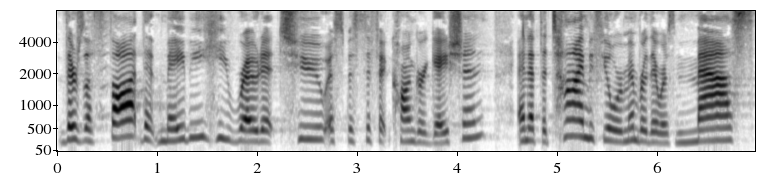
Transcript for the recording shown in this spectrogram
there's a thought that maybe he wrote it to a specific congregation. And at the time, if you'll remember, there was mass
